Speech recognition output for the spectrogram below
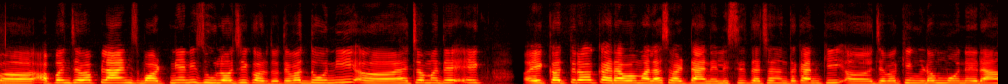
आपण जेव्हा प्लांट्स बॉटनी आणि झुलॉजी करतो तेव्हा दोन्ही ह्याच्यामध्ये एक एकत्र करावं मला असं वाटतं ॲनालिसिस त्याच्यानंतर. कारण की जेव्हा किंगडम मोनेरा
